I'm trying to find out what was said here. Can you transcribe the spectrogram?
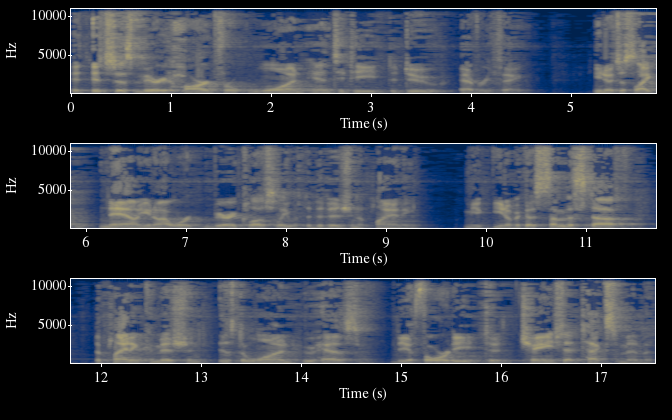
it, it's just very hard for one entity to do everything. You know, just like now, you know, I work very closely with the division of planning. You, know, because some of the stuff, the planning commission is the one who has the authority to change that text amendment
